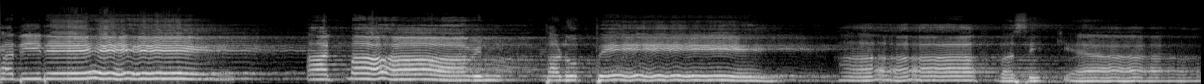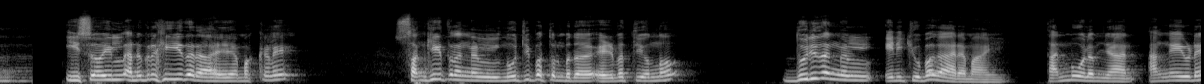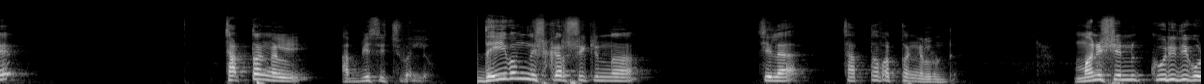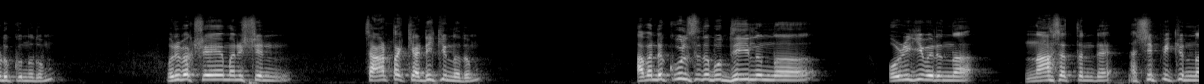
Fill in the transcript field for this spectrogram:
കതിരേ ആത്മാവിൽ തണുപ്പേ. വസിക്ക. ഈശോയിൽ അനുഗ്രഹീതരായ മക്കളെ സംഗീതങ്ങൾ നൂറ്റി പത്തൊൻപത് എഴുപത്തിയൊന്ന്. ദുരിതങ്ങൾ എനിക്കുപകാരമായി. തന്മൂലം ഞാൻ അങ്ങയുടെ ചട്ടങ്ങൾ അഭ്യസിച്ചുവല്ലോ. ദൈവം നിഷ്കർഷിക്കുന്ന ചില ചട്ടവട്ടങ്ങളുണ്ട്. മനുഷ്യൻ കുരുതി കൊടുക്കുന്നതും ഒരുപക്ഷേ മനുഷ്യൻ ചാട്ടയ്ക്കടിക്കുന്നതും അവന്റെ കുൽസിത ബുദ്ധിയിൽ നിന്ന് ഒഴുകി വരുന്ന നാശത്തിന്റെ നശിപ്പിക്കുന്ന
